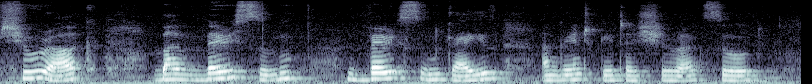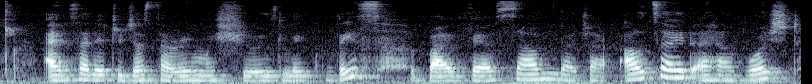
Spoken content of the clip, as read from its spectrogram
shoe rack but very soon very soon guys i'm going to get a shoe rack. So i decided to just arrange my shoes like this but there are some that are outside i have washed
